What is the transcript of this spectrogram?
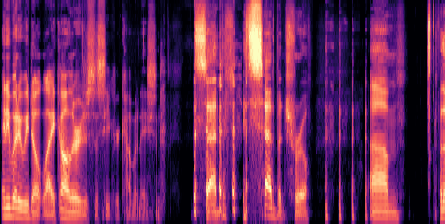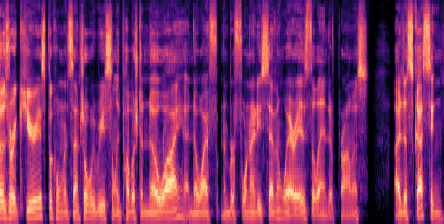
Anybody we don't like, oh, they're just a secret combination. It's sad. but- it's sad but true. Um, for those who are curious, Book of Mormon Central, we recently published a Know Why, a Know Why number 497, Where is the Land of Promise, uh, discussing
